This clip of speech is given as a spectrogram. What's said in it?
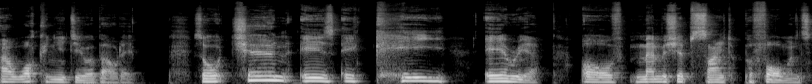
And what can you do about it? So, churn is a key area of membership site performance.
